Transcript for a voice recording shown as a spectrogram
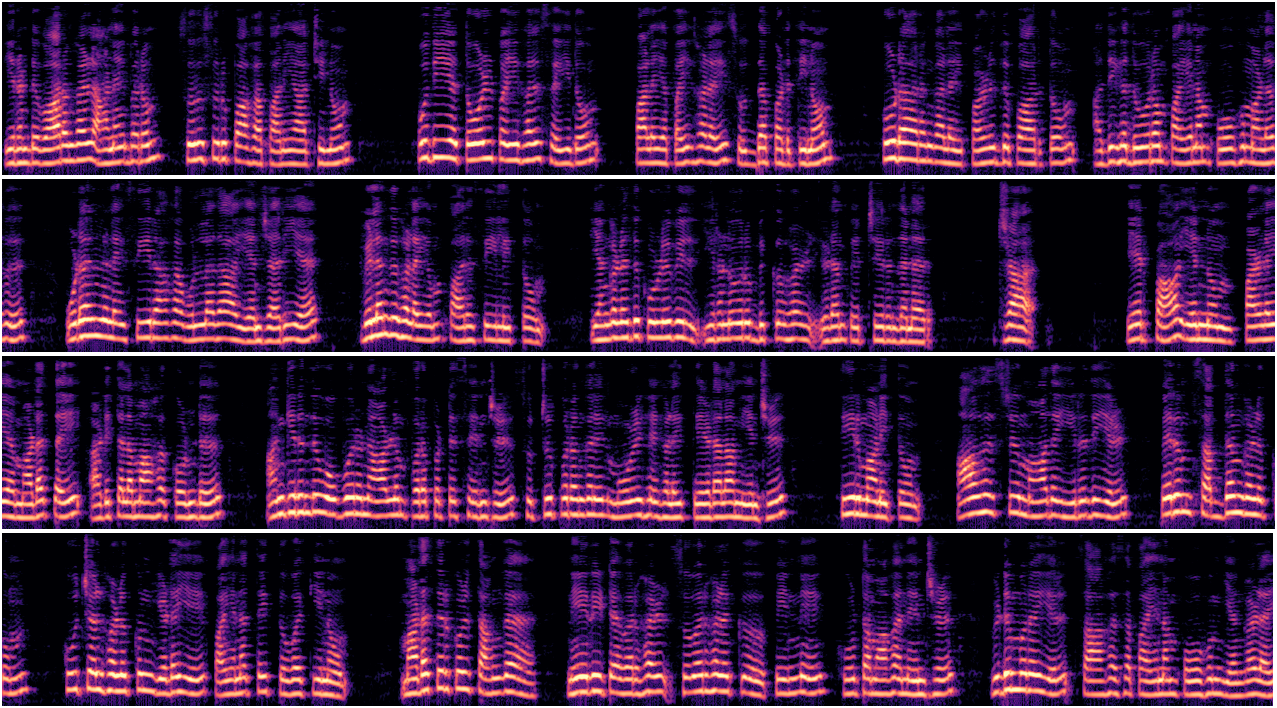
இரண்டு வாரங்கள் அனைவரும் சுறுசுறுப்பாக பணியாற்றினோம். புதிய தோல் பைகள் செய்தோம். பழைய பைகளை சுத்தப்படுத்தினோம். கூடாரங்களை பழுது பார்த்தோம். அதிக தூரம் பயணம் போகும் அளவு உடல்நிலை சீராக உள்ளதா என்றறிய விலங்குகளையும் பரிசீலித்தோம். எங்களது குழுவில் இருநூறு பிக்குகள் இடம்பெற்றிருந்தனர் ட்ரா ஏற்பா என்னும் பழைய மடத்தை அடித்தளமாக கொண்டு அங்கிருந்து ஒவ்வொரு நாளும் புறப்பட்டு சென்று சுற்றுப்புறங்களில் மூலிகைகளை தேடலாம் என்று தீர்மானித்தோம். ஆகஸ்ட் மாத இறுதியில் பெரும் சப்தங்களுக்கும் கூச்சல்களுக்கும் இடையே பயணத்தை துவக்கினோம். மடத்திற்குள் தங்க நேரிட்டவர்கள் சுவர்களுக்கு பின்னே கூட்டமாக நின்று விடுமுறையில் சாகச பயணம் போகும் எங்களை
